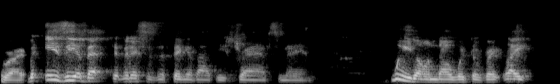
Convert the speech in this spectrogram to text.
Right. But is he a bet? But this is the thing about these drafts, man. We don't know what the rate like.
